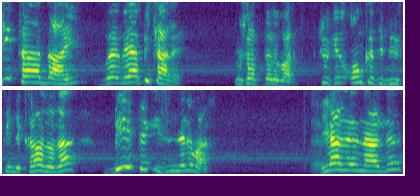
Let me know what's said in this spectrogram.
bir tane dahi ve- veya bir tane ruhsatları var. Türkiye'nin 10 katı büyüklüğünde Kanada'da bir tek izinleri var. Evet. Diğerleri nerede?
